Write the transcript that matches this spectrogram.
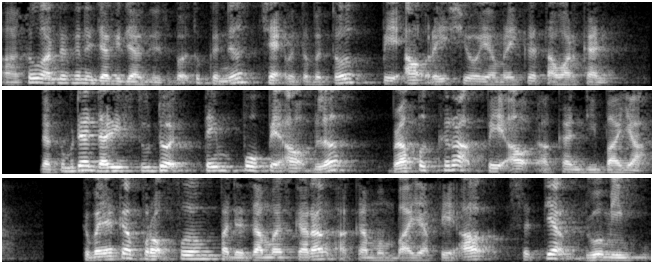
Ha, so anda kena jaga-jaga sebab tu kena check betul-betul payout ratio yang mereka tawarkan. Dan kemudian dari sudut tempoh payout pula, berapa kerap payout akan dibayar. Kebanyakan prop firm pada zaman sekarang akan membayar payout setiap 2 minggu.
